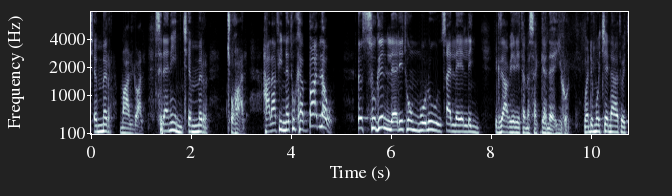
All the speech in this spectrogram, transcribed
ጭምር ማልዷል ስለ እኔም ጭምር ጩኋል ኃላፊነቱ ከባድ ነው። እሱ ግን ሌሊቱን ሙሉ ጸለየልኝ። እግዚአብሔር የተመሰገነ ይሁን። ወንድሞቼና እህቶቼ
